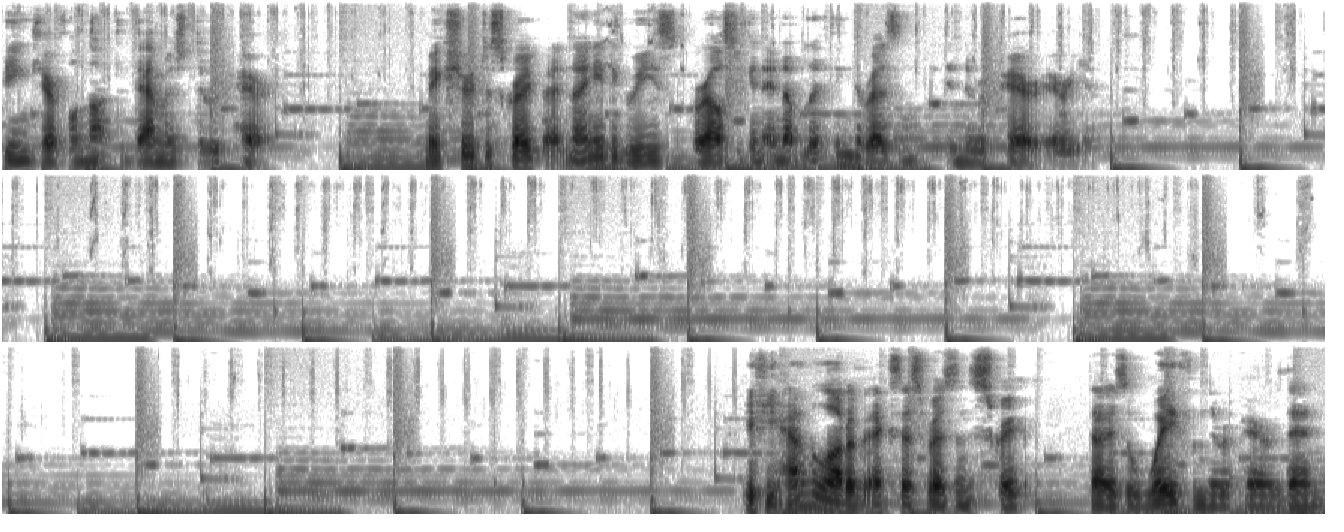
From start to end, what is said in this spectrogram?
being careful not to damage the repair. Make sure to scrape at 90 degrees or else you can end up lifting the resin in the repair area. If you have a lot of excess resin to scrape that is away from the repair, then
